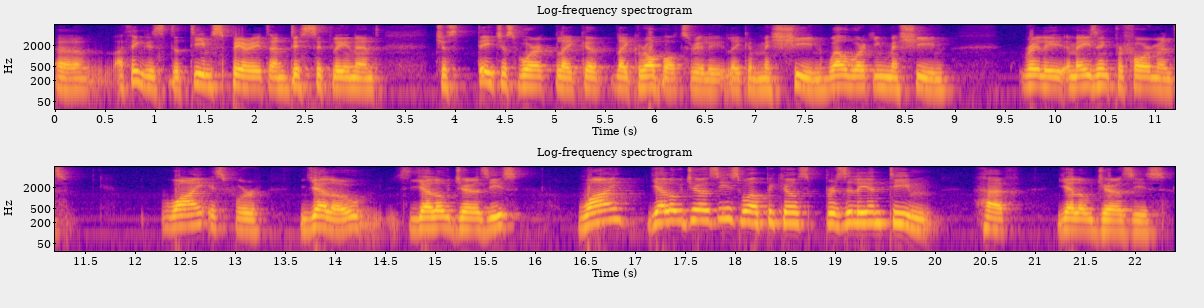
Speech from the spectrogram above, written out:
Uh, I think it's the team spirit and discipline, and just they just work like a, like robots, really, like a machine, well working machine. Really amazing performance. Y is for yellow, yellow jerseys. Why yellow jerseys? Well, because Brazilian team have yellow jerseys,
